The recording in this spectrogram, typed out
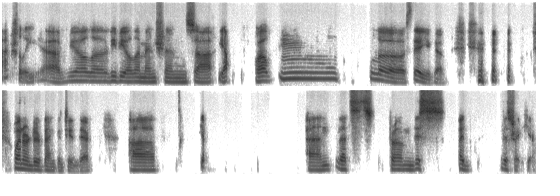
Actually, yeah, Viola, mentions, uh, yep, well, mm, close, there you go. One order of magnitude there. Uh, yep. And that's from this, uh, this right here.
